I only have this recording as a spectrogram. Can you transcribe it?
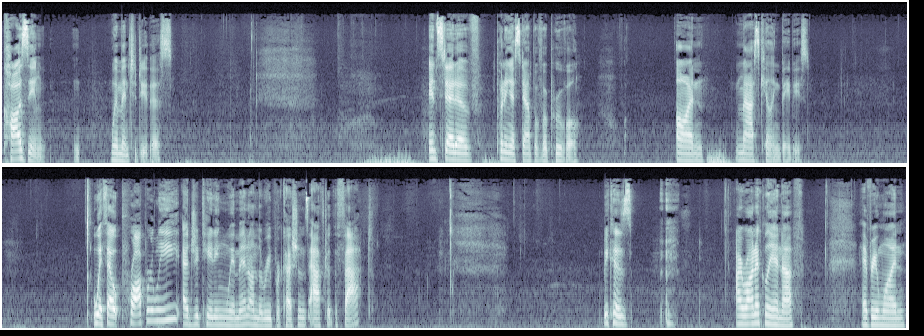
causing women to do this? Instead of putting a stamp of approval on mass killing babies. Without properly educating women on the repercussions after the fact. Because, ironically enough, everyone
